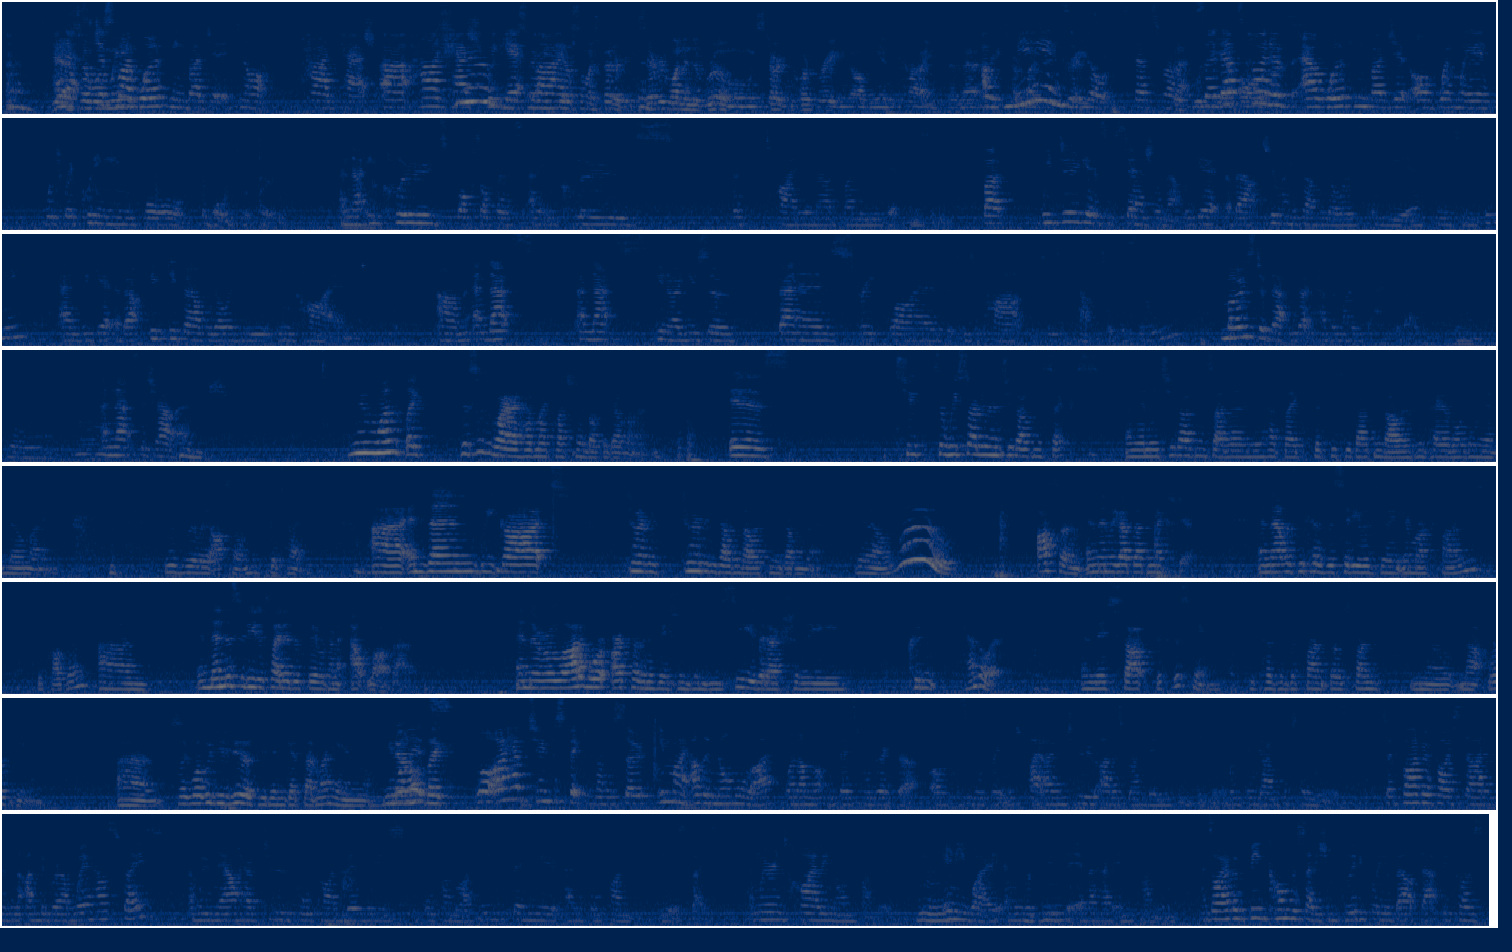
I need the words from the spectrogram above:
and Yeah, that's so just my working budget. It's not hard cash. Uh, hard cash we you get just made me feel so much better because everyone in the room, when we start incorporating all the in kind, then that of makes our budget millions of dollars. That's right. would so that's kind of of us. our working budget of when we're, which we're putting in for the board to approve, and that mm-hmm. includes one like this is why I have my question about the government is two, so we started in 2006 and then in 2007 we had like $52,000 in payables and we had no money. it was really awesome. It was good times. Mm-hmm. Uh, and then we got $250,000 from the government. You know, woo! Awesome. And then we got that the next year. And that was because the city was doing earmarked funds. That's what we called them. Um, and then the city decided that they were going to couldn't handle it. And they stopped existing because of the fund, those funds, you know, not working. Um, so, like, what would you do if you didn't get that money anymore? You know, well, like, well, I have two perspectives on this. So, in my other normal life, when I'm not the festival director of the Sydney Fringe, I own two artist-run venues in Sydney, and we've been going for ten years. So, 505 started as an underground warehouse space, and we now have two full-time venues: a full-time live music venue and a full-time theatre space. And we're entirely non-funded in Mm. any way, and we refuse to ever have any funding. And so, I have a big conversation politically about that because,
